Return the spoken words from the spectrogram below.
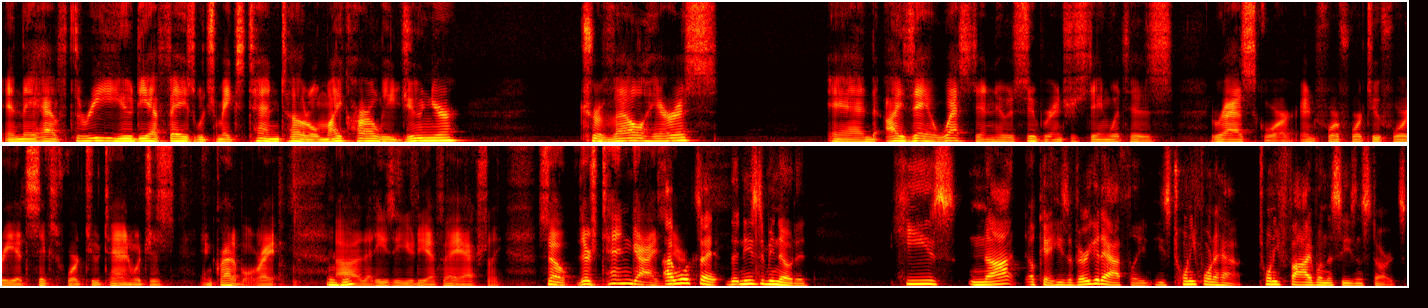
and they have three UDFAs, which makes 10 total. Mike Harley Jr., Travell Harris, and Isaiah Weston, who is super interesting with his RAS score and 44240 at 64210, which is incredible, right? Mm-hmm. Uh, that he's a UDFA, actually. So there's 10 guys. There. I will say that needs to be noted. He's not, okay, he's a very good athlete. He's 24 and a half, 25 when the season starts.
